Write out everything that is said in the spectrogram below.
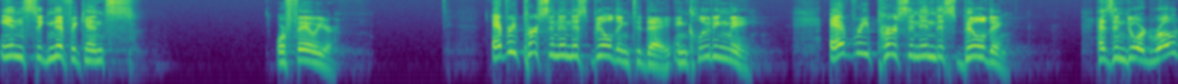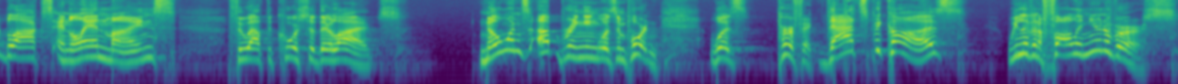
insignificance or failure. Every person in this building today, including me, every person in this building has endured roadblocks and landmines throughout the course of their lives. No one's upbringing was important, was perfect. That's because we live in a fallen universe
